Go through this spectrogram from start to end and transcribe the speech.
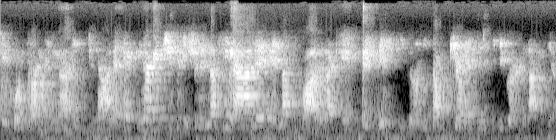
si incontrano in, in, finale e la vincitrice della finale è la squadra che prende il titolo di campione di, di Groenlandia.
